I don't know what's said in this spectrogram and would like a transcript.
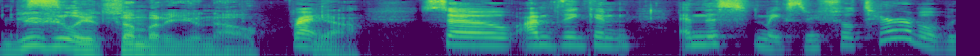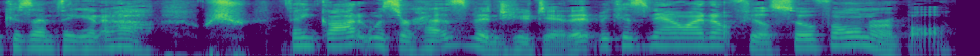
Usually it's somebody you know. right? Yeah. So I'm thinking, and this makes me feel terrible because I'm thinking, oh, whew, thank God it was her husband who did it because now I don't feel so vulnerable.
